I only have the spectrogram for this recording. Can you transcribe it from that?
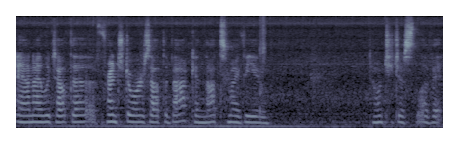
And I looked out the French doors out the back and that's my view. Don't you just love it?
